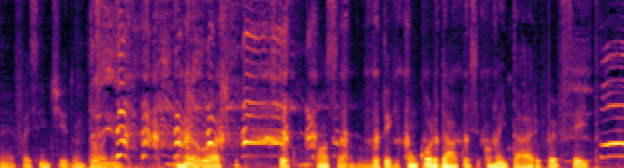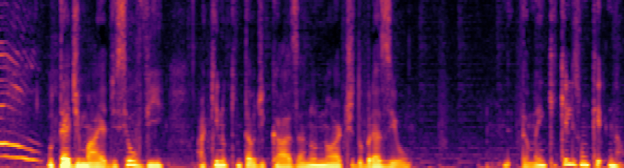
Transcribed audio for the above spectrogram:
É, faz sentido, Antônio. Eu acho que estou. Nossa, vou ter que concordar com esse comentário, perfeito. O Ted Maia disse: Eu vi aqui no quintal de casa, no norte do Brasil. Também, o que, que eles vão querer? Não,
